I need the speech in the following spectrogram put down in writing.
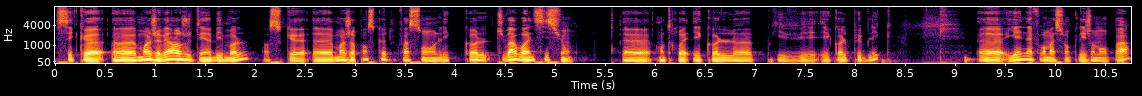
C'est que euh, moi, je vais rajouter un bémol parce que euh, moi, je pense que de toute façon, l'école, tu vas avoir une scission euh, entre école privée et école publique. Il y a une information que les gens n'ont pas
